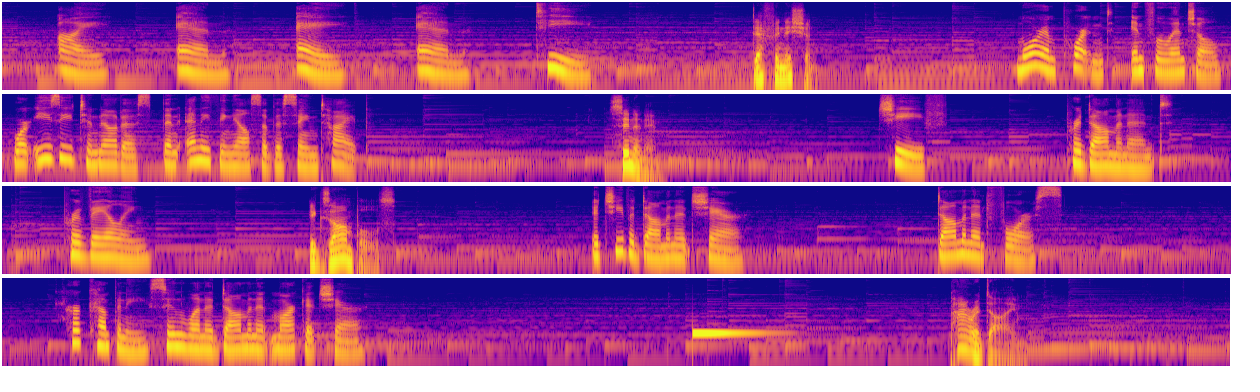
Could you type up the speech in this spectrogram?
I. N. A. N. T. Definition. More important, influential, or easy to notice than anything else of the same type. Synonym. Chief. Predominant Prevailing Examples Achieve a dominant share. Dominant force. Her company soon won a dominant market share. Paradigm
